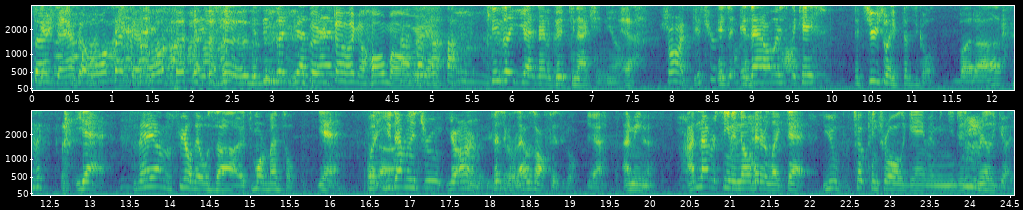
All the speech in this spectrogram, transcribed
Thanks, asshole. Thanks, asshole. It seems like you guys So you have, sound like a homo over here. seems like you guys have a good connection. You know. Yeah. Sean, get your. Is is that always the case? It's usually physical, but uh, Yeah. today on the field it was uh, it's more mental. Yeah. But But, you uh, definitely threw your arm physical. That was all physical. Yeah. I mean, Yeah. I've never seen a no hitter like that. You took control of the game. I mean, you did really good.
